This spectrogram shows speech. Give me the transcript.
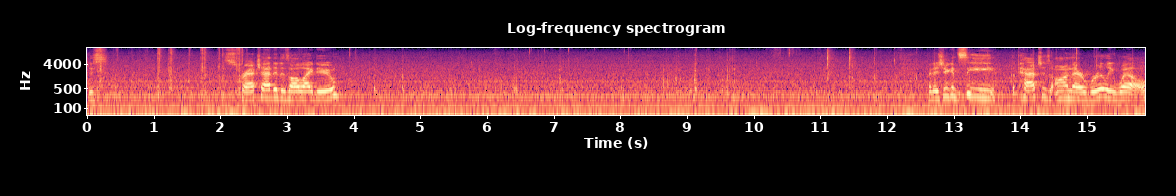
Just scratch at it is all I do. But as you can see, the patch is on there really well.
